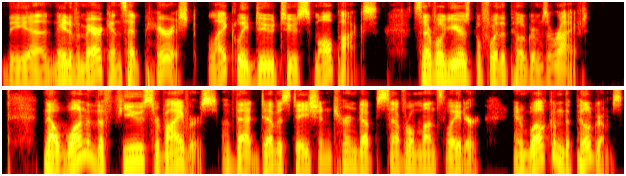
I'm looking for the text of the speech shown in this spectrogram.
the uh, Native Americans, had perished, likely due to smallpox, several years before the pilgrims arrived. Now, one of the few survivors of that devastation turned up several months later and welcomed the pilgrims.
